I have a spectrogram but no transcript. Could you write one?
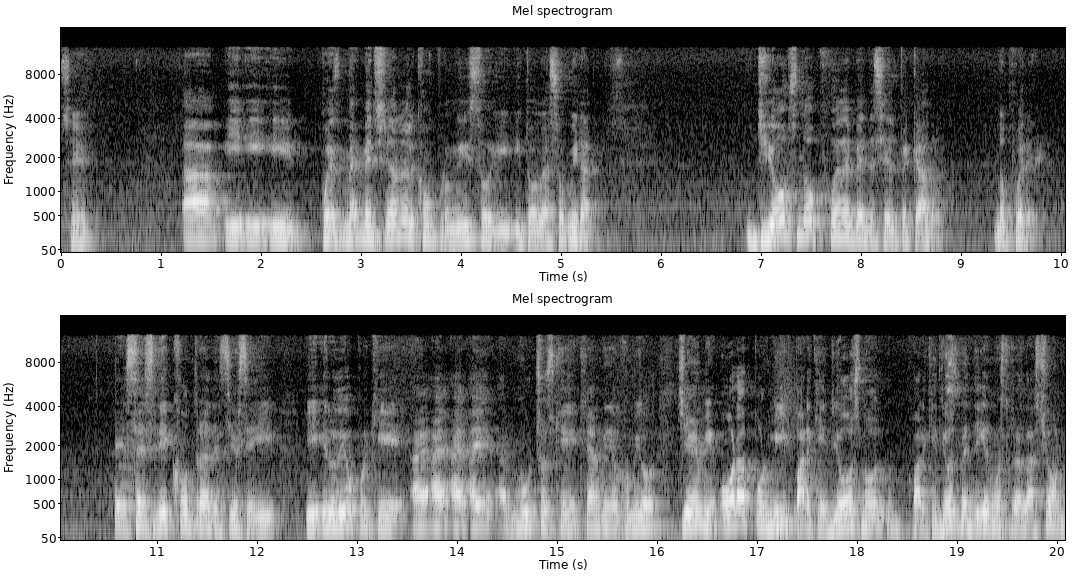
Sí. Ah, y, pues mencionando el compromiso y, todo eso, mira, Dios no puede bendecir el pecado, no puede. Eh, se sería contradecirse y, y, lo digo porque hay, muchos que, que, han venido conmigo, Jeremy, ora por mí para que Dios, no, para que Dios bendiga nuestra relación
